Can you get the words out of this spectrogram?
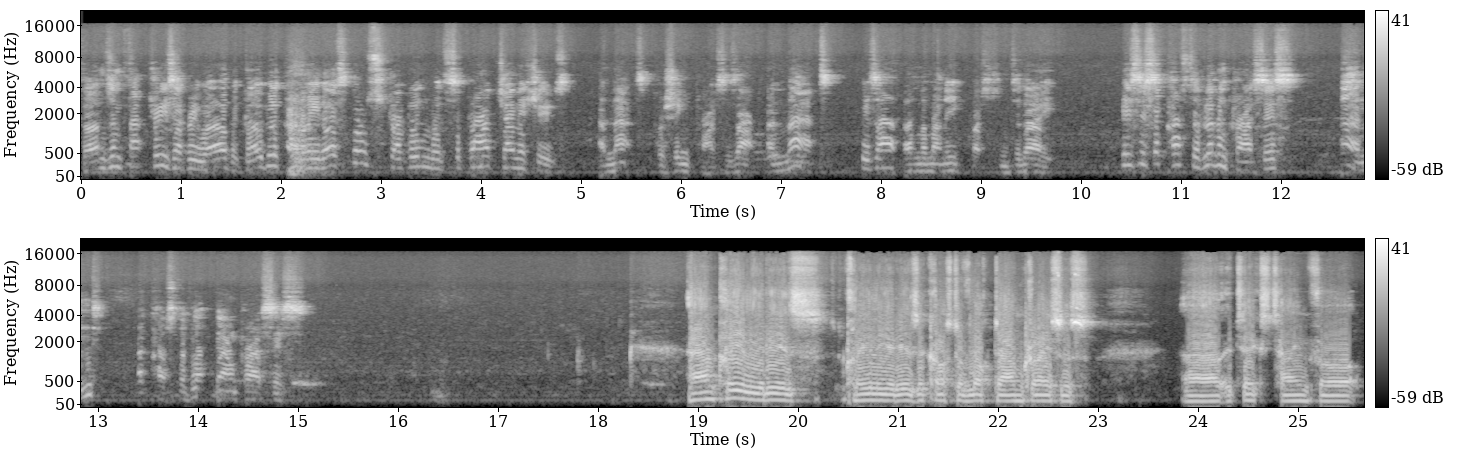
Firms and factories everywhere, the global economy, they're still struggling with supply chain issues. And that's pushing prices up. And that is our on the money question today. Is this a cost of living crisis and a cost of lockdown crisis? Um, clearly, it is. Clearly, it is a cost of lockdown crisis. Uh, it takes time for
